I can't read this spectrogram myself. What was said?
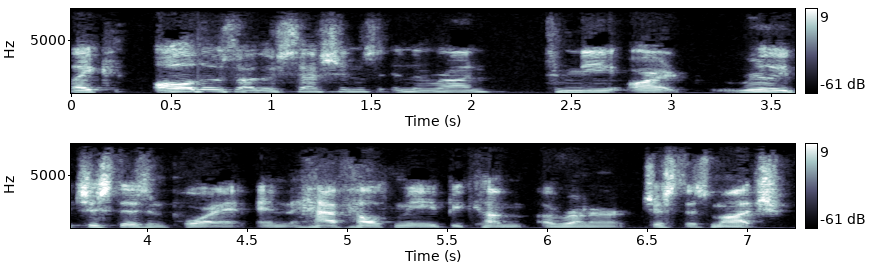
like all those other sessions in the run to me are really just as important and have helped me become a runner just as much.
